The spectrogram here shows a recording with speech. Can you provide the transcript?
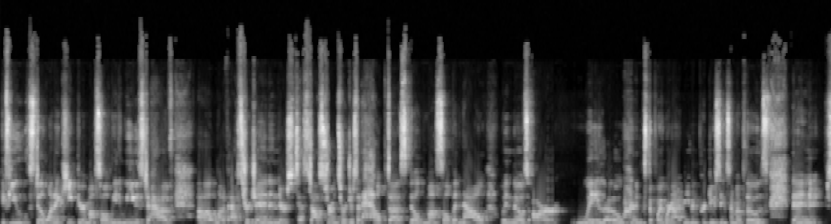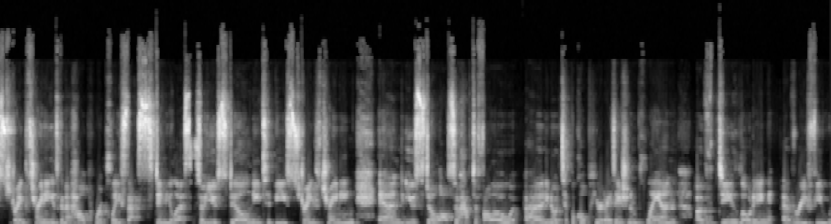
if you still want to keep your muscle, we, we used to have uh, a lot of estrogen and there's testosterone surges that helped us build muscle. But now when those are way low and to the point we're not even producing some of those, then strength training is going to help replace that stimulus. So you still need to be strength training and you still also have to follow, uh, you know, a typical periodization plan of deloading every few weeks.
